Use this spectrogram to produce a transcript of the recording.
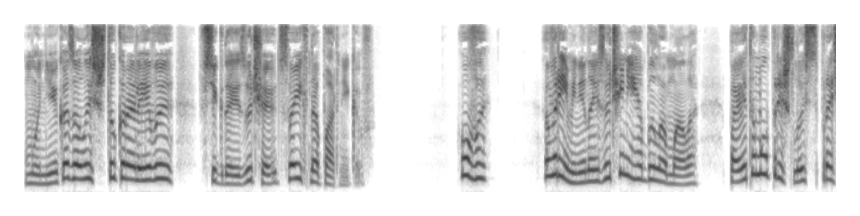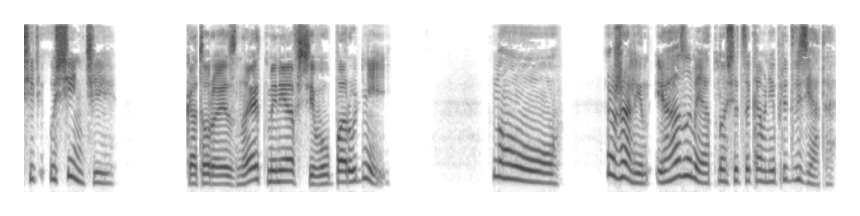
«Мне казалось, что королевы всегда изучают своих напарников». «Увы, времени на изучение было мало, поэтому пришлось спросить у Синтии». «Которая знает меня всего пару дней». «Ну, Жалин и Азуми относятся ко мне предвзято»,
